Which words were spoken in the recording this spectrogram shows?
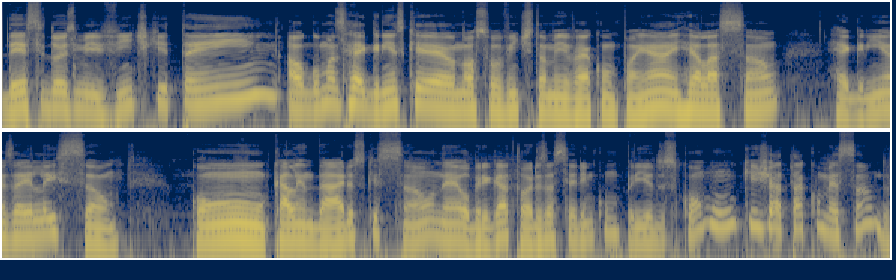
Desse 2020 que tem algumas regrinhas que o nosso ouvinte também vai acompanhar em relação regrinhas à eleição, com calendários que são né, obrigatórios a serem cumpridos, como um que já está começando.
